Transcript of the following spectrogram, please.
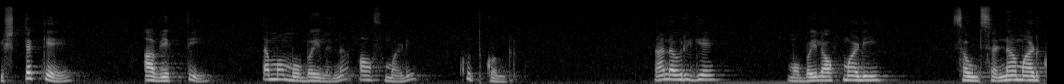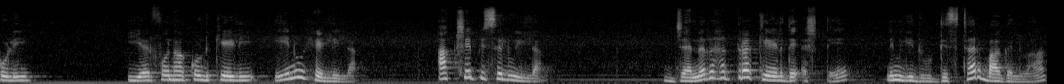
ಇಷ್ಟಕ್ಕೆ ಆ ವ್ಯಕ್ತಿ ತಮ್ಮ ಮೊಬೈಲನ್ನು ಆಫ್ ಮಾಡಿ ಕೂತ್ಕೊಂಡ್ರು. ನಾನು ಅವರಿಗೆ ಮೊಬೈಲ್ ಆಫ್ ಮಾಡಿ, ಸೌಂಡ್ ಸಣ್ಣ ಮಾಡ್ಕೊಳ್ಳಿ ಇಯರ್ಫೋನ್ ಹಾಕ್ಕೊಂಡು ಕೇಳಿ ಏನೂ ಹೇಳಲಿಲ್ಲ. ಆಕ್ಷೇಪಿಸಲೂ ಇಲ್ಲ. ಜನರ ಹತ್ರ ಕೇಳಿದೆ ಅಷ್ಟೇ, ನಿಮಗಿದು ಡಿಸ್ಟರ್ಬ್ ಆಗಲ್ವಾ?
